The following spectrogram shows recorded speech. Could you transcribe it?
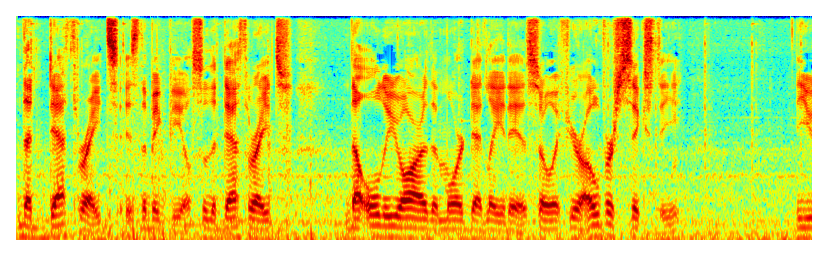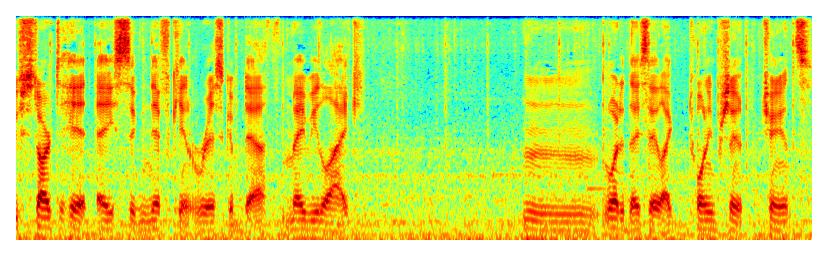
the death rates is the big deal. So the death rates the older you are, the more deadly it is. So if you're over 60, you start to hit a significant risk of death. Maybe like, hmm, what did they say, like 20% chance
